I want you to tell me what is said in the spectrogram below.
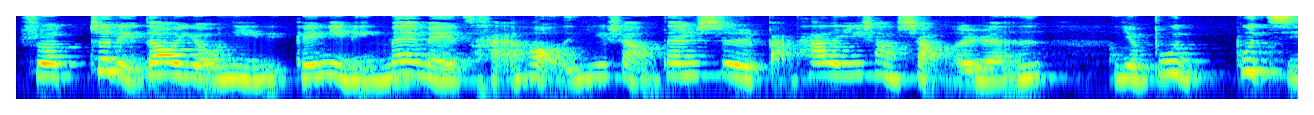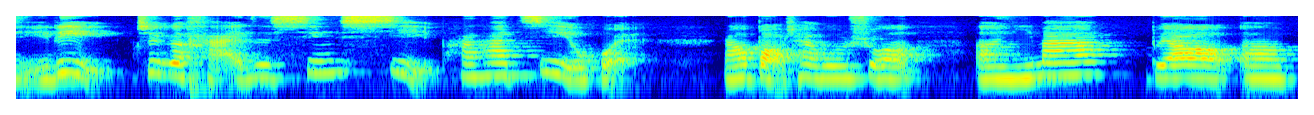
说这里倒有你给你林妹妹裁好的衣裳，但是把她的衣裳赏了人也不不吉利。这个孩子心细，怕他忌讳。”然后宝钗不是说：“呃，姨妈不要呃。”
